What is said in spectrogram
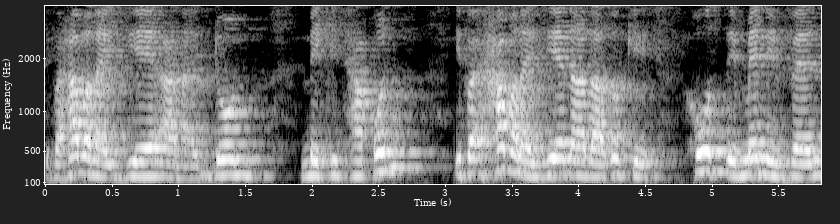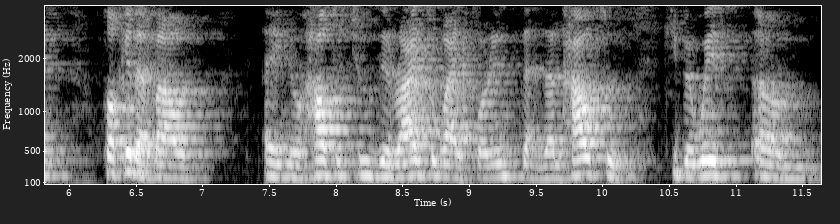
if i have an idea and i don't make it happen if i have an idea now that okay host a main event talking about you know how to choose the right wife for instance and how to keep away um,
